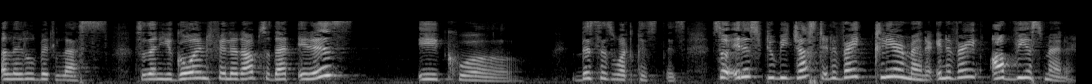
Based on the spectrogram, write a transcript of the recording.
a little bit less. So then you go and fill it up so that it is equal. This is what qist is. So it is to be just in a very clear manner, in a very obvious manner.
